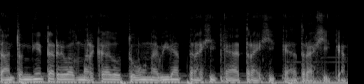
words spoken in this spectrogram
Antonieta Rivas Marcado tuvo una vida trágica, trágica, trágica.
